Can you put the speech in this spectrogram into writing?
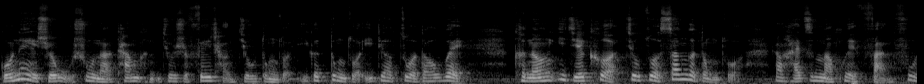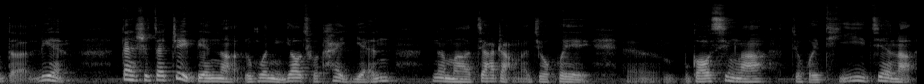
国内学武术呢，他们可能就是非常揪动作，一个动作一定要做到位，可能一节课就做三个动作，让孩子们会反复的练。但是在这边呢，如果你要求太严，那么家长呢就会呃不高兴啦，就会提意见了。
